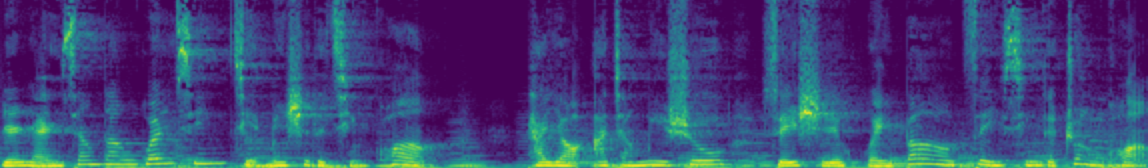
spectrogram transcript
仍然相当关心姐妹市的情况。他要阿强秘书随时回报最新的状况。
